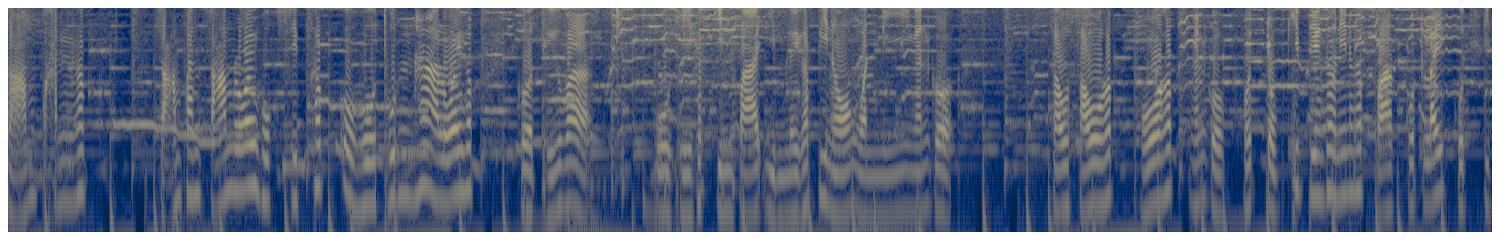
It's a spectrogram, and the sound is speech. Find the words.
สามพันครับสามพันสามร้อยหกสิบครับ โอ้โห ทุนห้าร้อยครับ ก็ถือว่า โอเคครับกินปลาอิ่มเลยครับพี่น้องวันนี้งั้นก็เซาเซาครับพอครับ งั้นก็ขอจบคลิปเพียงเท่านี้นะครับ ฝากกดไลค์ กดติด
